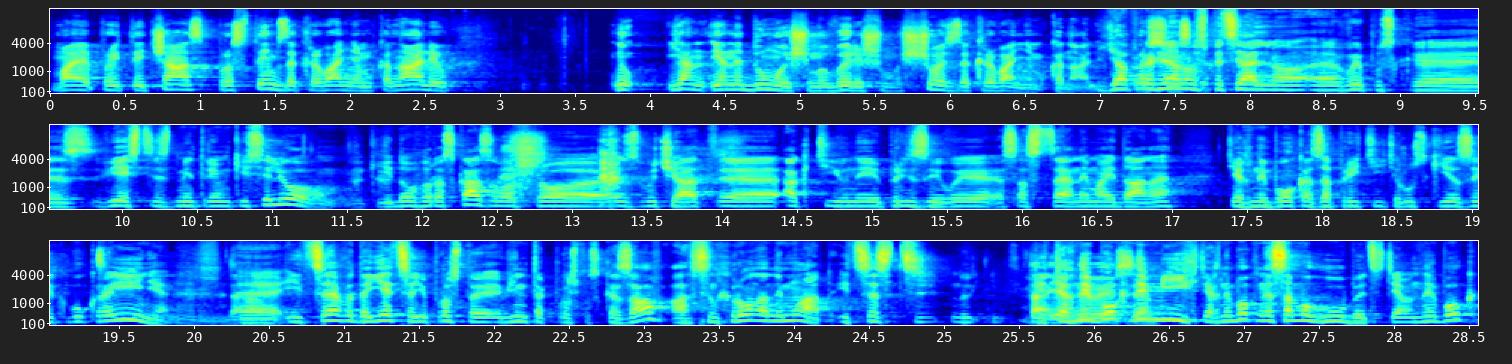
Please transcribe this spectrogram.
має пройти час простим закриванням каналів. Ну, я, я не думаю, що ми вирішимо щось з закриванням каналів. Я переглянув спеціально е, випуск е, з «Вєсті» з Дмитрієм Кісельовим, який довго розказував, що звучать е, активні призиви со сцени Майдана Технебока запретить русский язик в Україні. да. Е, І це видається, і просто він так просто сказав, а синхрона нема. І це, ну, Та, Тягнебок не міг, Тягнебок не самогубець. Тягнебок,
